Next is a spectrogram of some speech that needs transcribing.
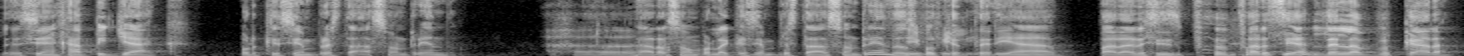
Le decían Happy Jack porque siempre estaba sonriendo. Ajá. La razón por la que siempre estaba sonriendo es porque tenía parálisis parcial de la cara.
